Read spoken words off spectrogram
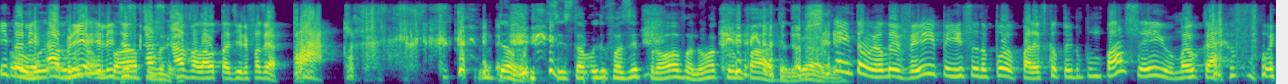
então ele abria, ele papo, descascava lá o todinho, ele fazia pá! Então, vocês estavam indo fazer prova, não acampar, tá ligado? É, então, eu levei pensando, pô, parece que eu tô indo pra um passeio, mas o cara foi.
